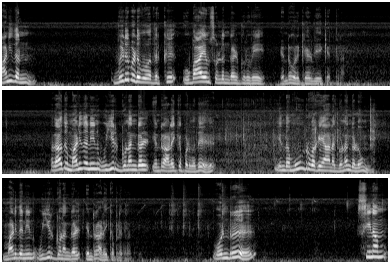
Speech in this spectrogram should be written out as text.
மனிதன் விடுபடுவதற்கு உபாயம் சொல்லுங்கள் குருவே என்று ஒரு கேள்வியை கேட்கிறார். அதாவது மனிதனின் உயிர் குணங்கள் என்று அழைக்கப்படுவது இந்த மூன்று வகையான குணங்களும் மனிதனின் உயிர் குணங்கள் என்று அழைக்கப்படுகிறது. ஒன்று சினம்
